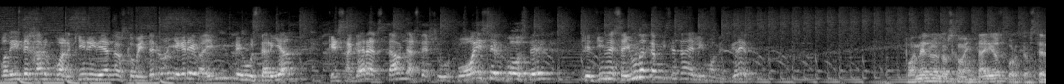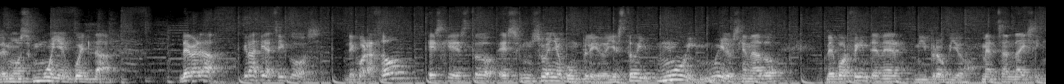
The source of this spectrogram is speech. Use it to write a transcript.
Podéis dejar cualquier idea en los comentarios. Oye, Greba, a mí me gustaría que sacaras tablas de surf o ese póster que tienes ahí, una camiseta de limones, Greb. Ponedlo en los comentarios porque os tenemos muy en cuenta. De verdad, gracias chicos. De corazón, es que esto es un sueño cumplido y estoy muy, muy ilusionado de por fin tener mi propio merchandising.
